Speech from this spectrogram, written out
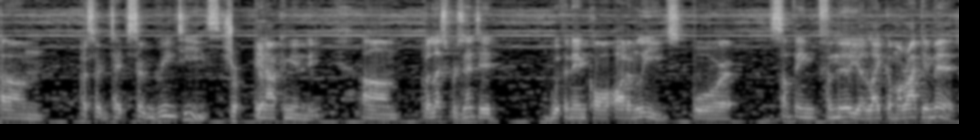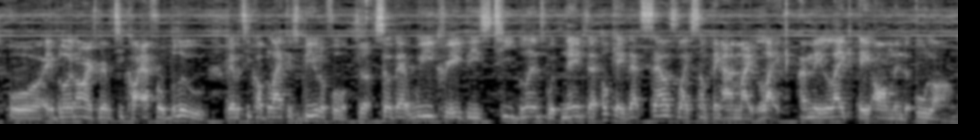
um, a certain type, certain green teas Sure. in our community, um, but let's present it with a name called Autumn Leaves or something familiar like a Moroccan mint or a blood orange. We have a tea called Afro Blue. We have a tea called Black is Beautiful. Yeah. So that we create these tea blends with names that, okay, that sounds like something I might like. I may like a almond oolong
